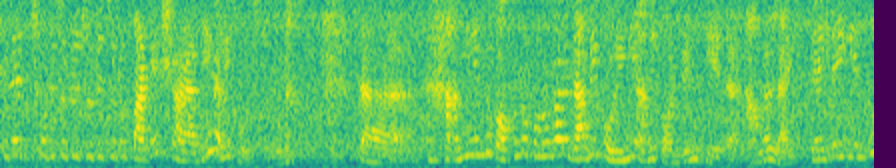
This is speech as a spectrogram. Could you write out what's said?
সেটা ছোট ছোট ছোট ছোট পার্টে সারাদিন আমি পোস্ট করি। তা, আমি কিন্তু কখনো কোনোভাবে দাবি করিনি, আমি কন্টেন্ট ক্রিয়েটার আমার লাইফস্টাইলটাই কিন্তু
